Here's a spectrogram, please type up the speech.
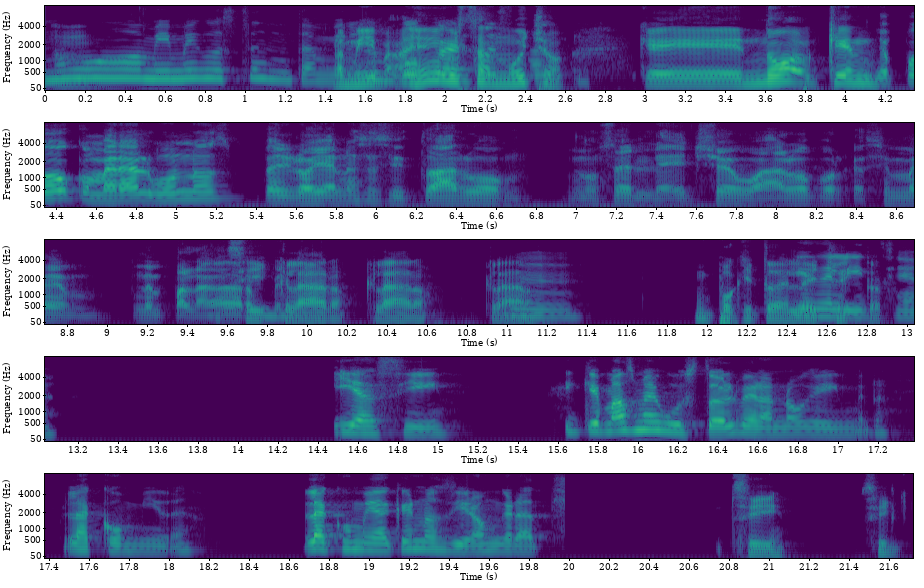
No, a mí me gustan también. A mí- a mí me gustan mucho. Que no, que Yo puedo comer algunos, pero ya necesito algo, no sé, leche o algo, porque así me, me empalaga. Sí, claro, claro, claro. Mm, Un poquito de qué leche. Delicia. Y así. ¿Y qué más me gustó del verano gamer? La comida. La comida que nos dieron gratis. Sí, sí,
